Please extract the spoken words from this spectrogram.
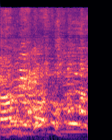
Oh,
